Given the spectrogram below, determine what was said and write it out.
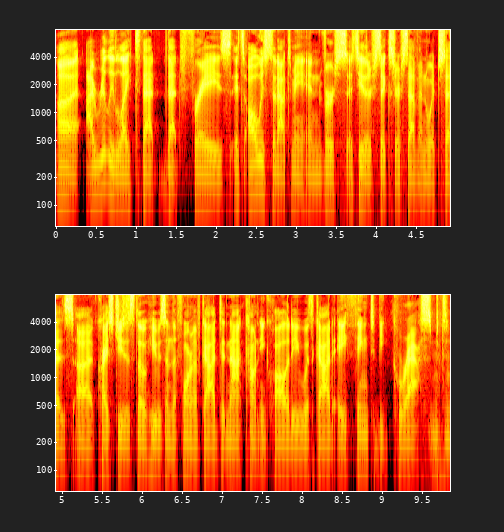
Uh, I really liked that that phrase. It's always stood out to me in verse. It's either six or seven, which says, uh, "Christ Jesus, though he was in the form of God, did not count equality with God a thing to be grasped." Mm-hmm.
